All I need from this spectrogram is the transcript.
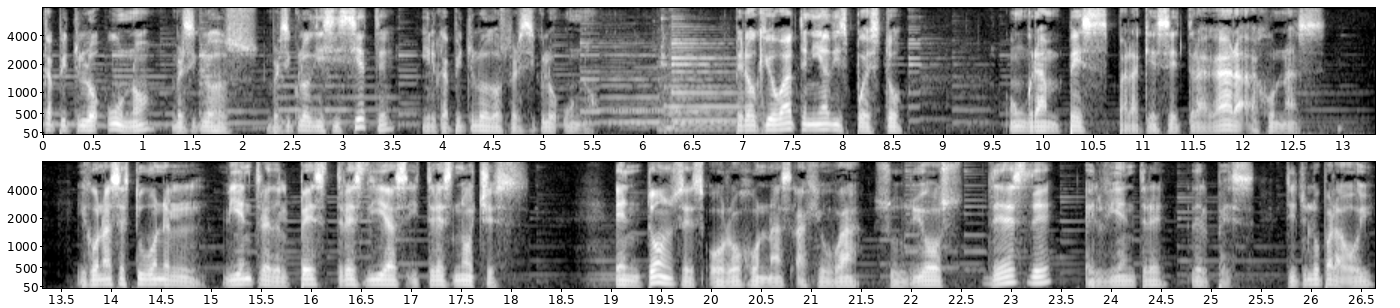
capítulo 1, versículos, versículo 17 y el capítulo 2, versículo 1. Pero Jehová tenía dispuesto un gran pez para que se tragara a Jonás. Y Jonás estuvo en el vientre del pez tres días y tres noches. Entonces oró Jonás a Jehová, su Dios, desde el vientre del pez. Título para hoy,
